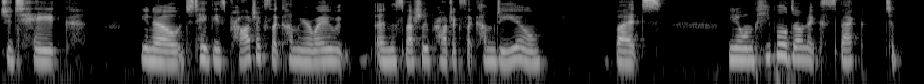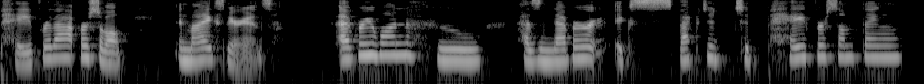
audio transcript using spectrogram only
to take you know to take these projects that come your way and especially projects that come to you. But you know when people don't expect to pay for that first of all in my experience everyone who has never expected to pay for something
